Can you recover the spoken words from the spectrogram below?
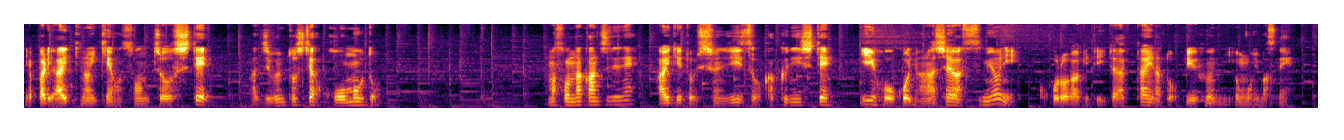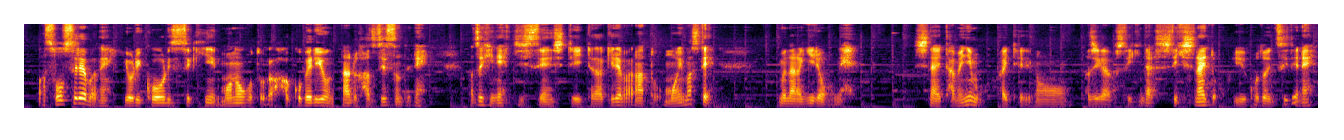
やっぱり相手の意見を尊重して、まあ、自分としてはこう思うと。まあ、そんな感じでね、相手と一緒に事実を確認して、いい方向に話し合いが進むように心がけていただきたいなというふうに思いますね。まあ、そうすればね、より効率的に物事が運べるようになるはずですのでね、まあ、ぜひね、実践していただければなと思いまして、無駄な議論をね、しないためにも、相手の間違いを指摘な指摘しないということについてね、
